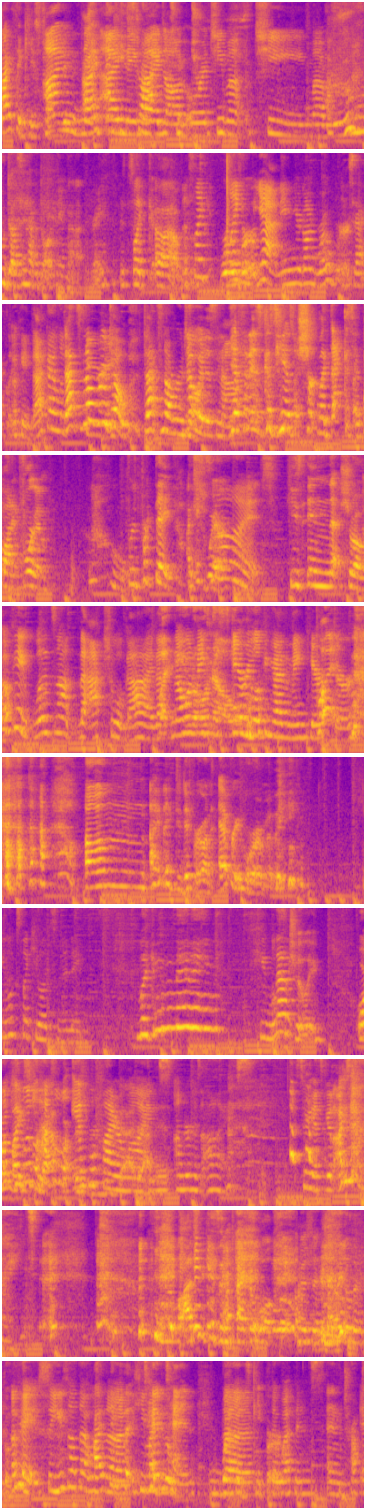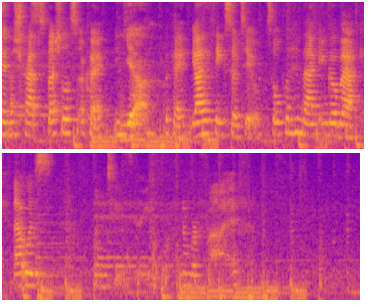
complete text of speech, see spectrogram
I think he's trying. I'm to, I think I he's trying my dog to. Orochima Chimaru. Who doesn't have a dog named that, right? It's like uh. That's like Rover. Like, yeah, naming your dog Rover. Exactly. Okay, that guy looks. That's scary. Naruto. That's Naruto. No, it is not. Yes, it is because he has a shirt like that because I bought it for him No. for his birthday. I it's swear. He's in that show. Okay, well, it's not the actual guy. That But no one makes the know. scary looking guy the main character. um, I beg to differ on every horror movie. he looks like he likes knitting. like knitting. He looks Naturally. Or like he little, has little which is really amplifier lines under his eyes, so he has good eyesight. Your logic is impeccable. Mission okay, so you thought that was I the think that he might be the 10 weapons the, keeper. the weapons And trap and specialist. trap specialist. Okay, Yeah. okay, yeah, I think so too. So we'll put him back and go back. That was one, two, three, four, number five.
